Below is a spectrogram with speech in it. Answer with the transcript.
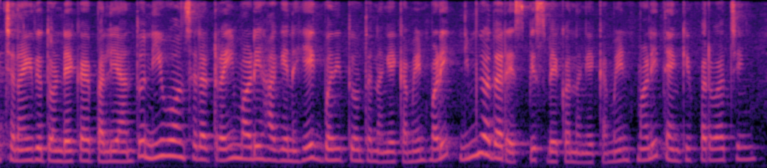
ಚೆನ್ನಾಗಿದೆ ತೊಂಡೆಕಾಯಿ ಪಲ್ಯ ಅಂತೂ. ನೀವು ಒಂದ್ಸಲ ಟ್ರೈ ಮಾಡಿ, ಹಾಗೇನೆ ಹೇಗೆ ಬಂದಿತ್ತು ಅಂತ ನನಗೆ ಕಮೆಂಟ್ ಮಾಡಿ. ನಿಮಗೆ ಅದರ ರೆಸಿಪೀಸ್ ಬೇಕೋ ನನಗೆ ಕಮೆಂಟ್ ಮಾಡಿ. Thank you for watching.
